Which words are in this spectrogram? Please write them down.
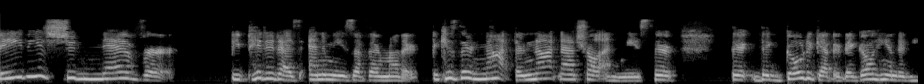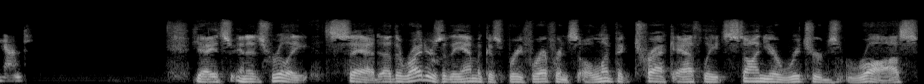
babies should never be pitted as enemies of their mother because they're not. They're not natural enemies. They're, they they go together. They go hand in hand. Yeah, it's and it's really sad. Uh, the writers of the amicus brief reference Olympic track athlete Sanya Richards Ross,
